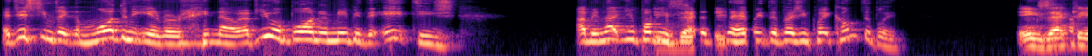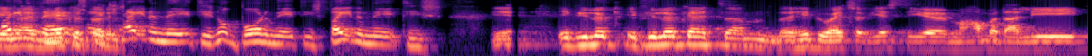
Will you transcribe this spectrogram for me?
It just seems like the modern era right now. If you were born in maybe the eighties, I mean that you probably exactly. fit the heavyweight division quite comfortably. Exactly. Fighting, in the, sorry, fighting in the eighties, not born in the eighties, fighting in the eighties. Yeah. If you look, if you look at um, the heavyweights of yesteryear, Muhammad Ali,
